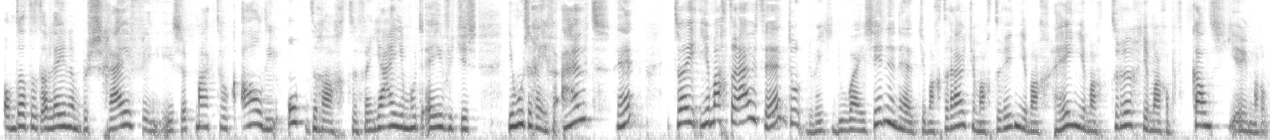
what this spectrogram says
omdat het alleen een beschrijving is, het maakt ook al die opdrachten van ja, je moet eventjes, je moet er even uit. Hè? Je mag eruit, hè? Doe, weet je, doe waar je zin in hebt. Je mag eruit, je mag erin, je mag heen, je mag terug, je mag op vakantie. Je mag op...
